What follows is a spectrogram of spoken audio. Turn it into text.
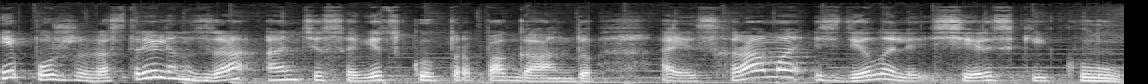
и позже расстрелян за антисоветскую пропаганду. А из храма сделали сельский клуб.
